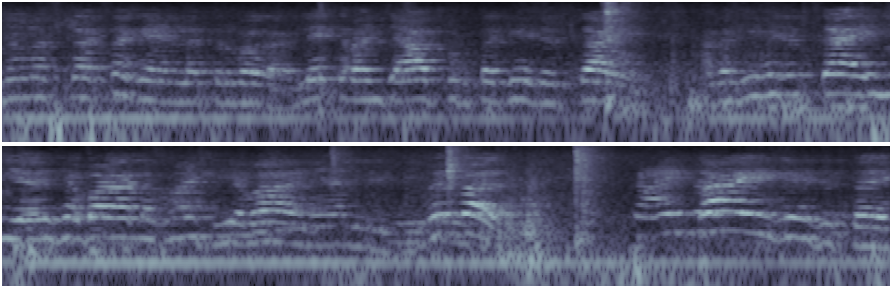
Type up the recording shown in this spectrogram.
नमस्कार सगळ्यांना तर बघा लेकरांच्या आतुरता घ्यायच्यात काय आता हे ह्याच्यात काय हे ह्या बाळालाच माहिती ह्या बाळाने आणली ती होय बाळ? काय काय घ्यायच्यात काय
